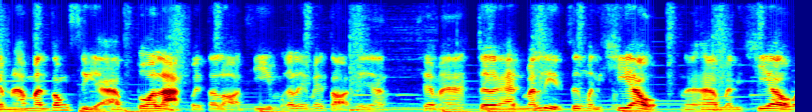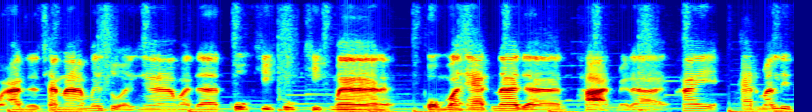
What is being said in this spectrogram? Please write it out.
มนะครับมันต้องเสียตัวหลักไปตลอดทีมก็เลยไม่ต่อเนื่องใช่ไหมเจอแอดมาริดซึ่งมันเขี้ยวนะครับมันเขี้ยวอาจจะชนะไม่สวยงามอาจจะคุกคิกคุกคิกมา ผมว่าแอดน่าจะผ่านไปได้ ให้แอดมาริด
